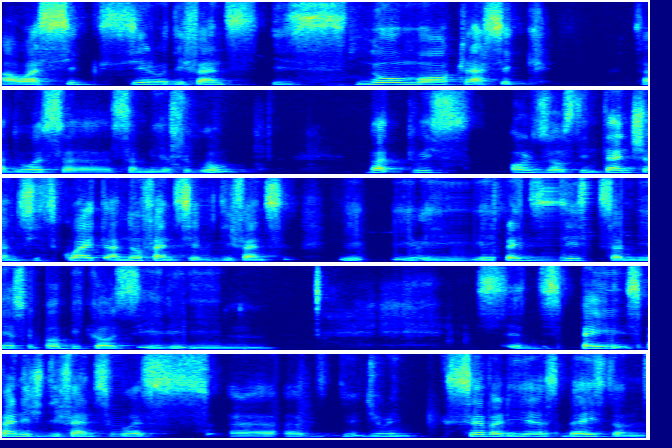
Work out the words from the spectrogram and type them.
our 6-0 defense is no more classic. That was uh, some years ago. But with all those intentions, it's quite an offensive defense. He, he, he explained this some years ago because he, Spain, Spanish defense was uh, during several years based on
